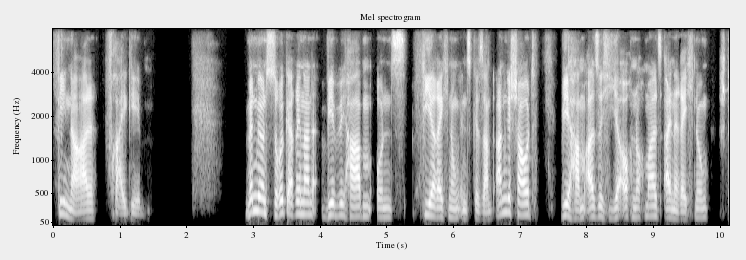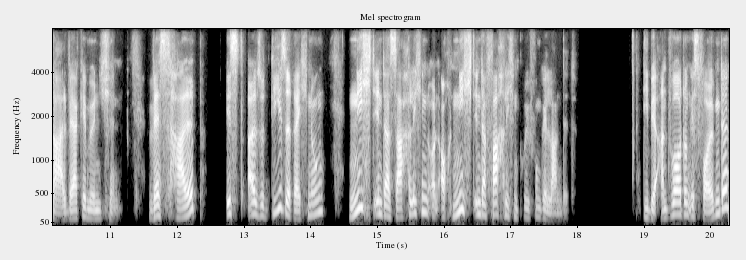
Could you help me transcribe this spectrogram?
final freigeben. Wenn wir uns zurückerinnern, wir haben uns vier Rechnungen insgesamt angeschaut. Wir haben also hier auch nochmals eine Rechnung Stahlwerke München. Weshalb ist also diese Rechnung nicht in der sachlichen und auch nicht in der fachlichen Prüfung gelandet. Die Beantwortung ist folgende.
